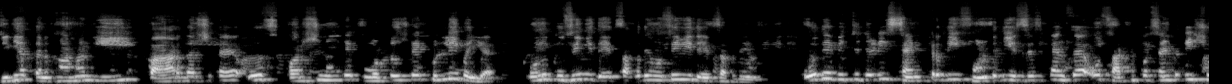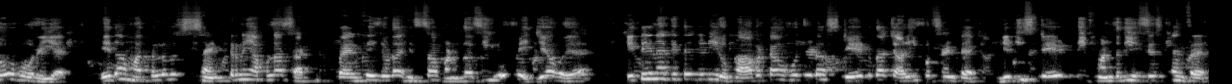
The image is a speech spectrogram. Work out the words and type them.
ਜਿਹੜੀਆਂ ਤਨਖਾਹਾਂ ਦੀ ਪਾਰਦਰਸ਼ਤਾ ਹੈ, ਉਹ ਸਪਰਸ਼ਨਾਂ ਦੇ ਪੋਰਟਲ ਤੇ ਖੁੱਲੀ ਪਈ ਹੈ। ਉਹਨੂੰ ਤੁਸੀਂ ਵੀ ਦੇਖ ਸਕਦੇ ਹੋ, ਅਸੀਂ ਵੀ ਦੇਖ ਸਕਦੇ ਹਾਂ। ਉਹਦੇ ਵਿੱਚ ਜਿਹੜੀ ਸੈਂਟਰ ਦੀ ਫੰਡ ਦੀ ਅਸਿਸਟੈਂਸ ਹੈ, ਉਹ 60% ਦੀ ਸ਼ੋ ਹੋ ਰਹੀ ਹੈ। ਇਹਦਾ ਮਤਲਬ ਸੈਂਟਰ ਨੇ ਆਪਣਾ 60 ਪੈਸੇ ਜਿਹੜਾ ਹਿੱਸਾ ਬਣਦਾ ਸੀ, ਉਹ ਭੇਜਿਆ ਹੋਇਆ ਹੈ। ਕਿਤੇ ਨਾ ਕਿਤੇ ਜਿਹੜੀ ਰੁਕਾਵਟ ਆ, ਉਹ ਜਿਹੜਾ ਸਟੇਟ ਦਾ 40% ਹੈ, ਜਿਹੜੀ ਸਟੇਟ ਦੀ ਫੰਡ ਦੀ ਅਸਿਸਟੈਂਸ ਹੈ,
